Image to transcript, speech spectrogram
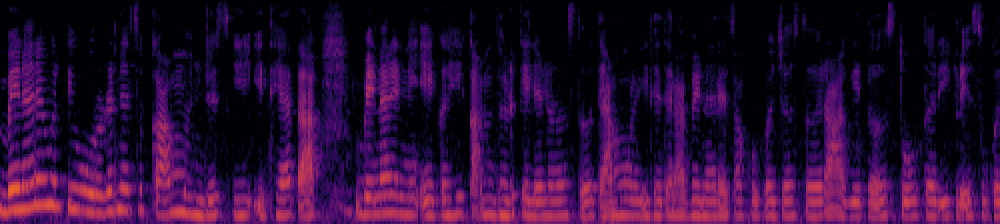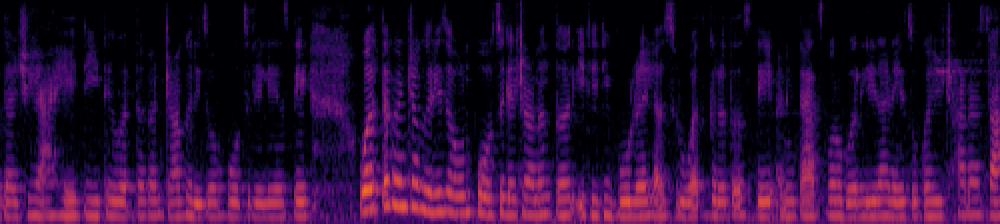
बेनाऱ्यावरती ओरडण्याचं काम म्हणजेच की इथे आता बेनाऱ्यांनी एकही काम धड केलेलं नसतं. त्यामुळे इथे त्याला बेनाऱ्याचा खूपच जास्त राग येत असतो. तर इकडे सुखदा जी आहे. ती इथे वर्तकांच्या घरी जाऊन पोहोचलेली असते. वर्तकांच्या घरी जाऊन पोहोचल्याच्या नंतर इथे ती बोलायला सुरुवात करत असते. आणि त्याचबरोबर लीलाने जो काही छान असा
